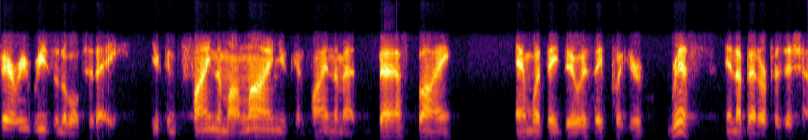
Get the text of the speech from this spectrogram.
very reasonable today. You can find them online. You can find them at Best Buy. And what they do is they put your wrists in a better position.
